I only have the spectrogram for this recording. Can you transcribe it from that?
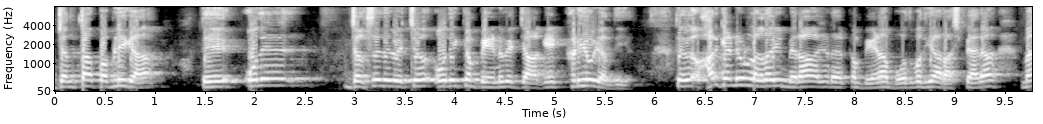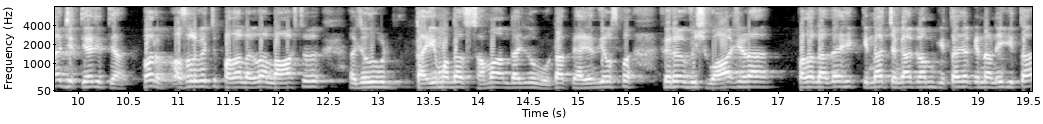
ਜਨਤਾ ਪਬਲਿਕ ਆ, ਤੇ ਉਹਦੇ ਜਲਸੇ ਦੇ ਵਿੱਚ, ਉਹਦੀ ਕੰਪੇਨ ਵਿੱਚ ਜਾ ਕੇ ਖੜੀ ਹੋ ਜਾਂਦੀ ਹੈ। ਤੇ ਹਰ ਕੈਂਡੀਡੇਟ ਨੂੰ ਲੱਗਦਾ ਵੀ ਮੇਰਾ ਜਿਹੜਾ ਕੰਪੇਨ ਆ, ਬਹੁਤ ਵਧੀਆ, ਰਸ਼ ਪਿਆ ਰਿਹਾ, ਮੈਂ ਜਿੱਤਿਆ ਜਿੱਤਿਆ। ਪਰ ਅਸਲ ਵਿੱਚ ਪਤਾ ਲੱਗਦਾ ਲਾਸਟ ਜਦੋਂ ਟਾਈਮ ਆਉਂਦਾ, ਸਮਾਂ ਆਉਂਦਾ, ਜਦੋਂ ਵੋਟਾਂ ਪੈ ਜਾਂਦੀਆਂ, ਉਸ ਪਰ ਫਿਰ ਵਿਸ਼ਵਾਸ ਜਿਹੜਾ ਪਤਾ ਲੱਗਦਾ ਇਹ ਕਿੰਨਾ ਚੰਗਾ ਕੰਮ ਕੀਤਾ ਜਾਂ ਕਿੰਨਾ ਨਹੀਂ ਕੀਤਾ।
